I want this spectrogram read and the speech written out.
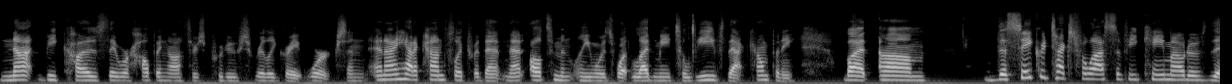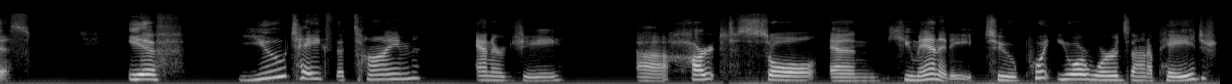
not because they were helping authors produce really great works. And, and I had a conflict with that, and that ultimately was what led me to leave that company. But um, the sacred text philosophy came out of this. If you take the time energy, uh, heart, soul, and humanity to put your words on a page,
